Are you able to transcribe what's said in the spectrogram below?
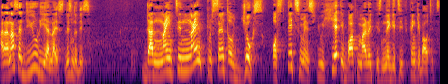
And I said, Do you realize, listen to this, that 99% of jokes or statements you hear about marriage is negative. Think about it.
